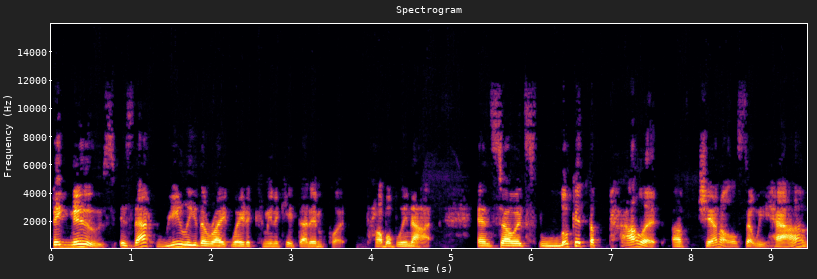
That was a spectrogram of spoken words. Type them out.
big news, is that really the right way to communicate that input? Probably not. And so it's look at the palette of channels that we have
